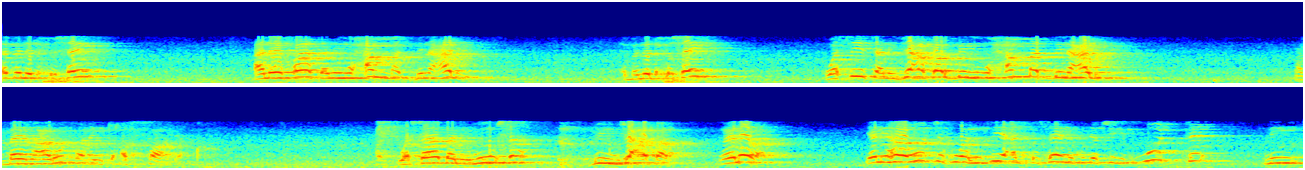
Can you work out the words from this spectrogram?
بن الحسين أنيفاتني محمد بن علي بن الحسين وسيتا جعفر بن محمد بن علي من بين معروف عليه الصادق. وسابني موسى bin Jaafar unaelewa yani hao wote kuanzia al-Husayn kuja chini wote ni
